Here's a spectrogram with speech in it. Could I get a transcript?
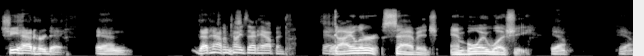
she had her day, and that happens. Sometimes that happened. Yeah. Skylar Savage, and boy was she. Yeah. Yeah.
